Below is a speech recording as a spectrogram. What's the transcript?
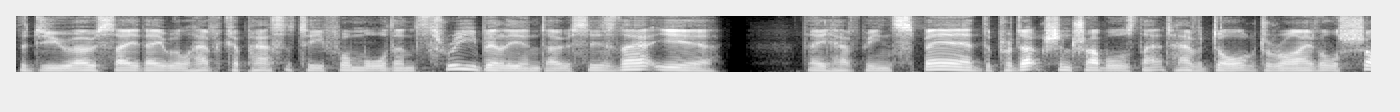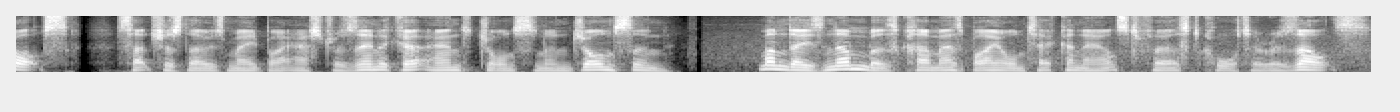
The duo say they will have capacity for more than 3 billion doses that year. They have been spared the production troubles that have dogged rival shots, such as those made by AstraZeneca and Johnson & Johnson. Monday's numbers come as BioNTech announced first quarter results.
